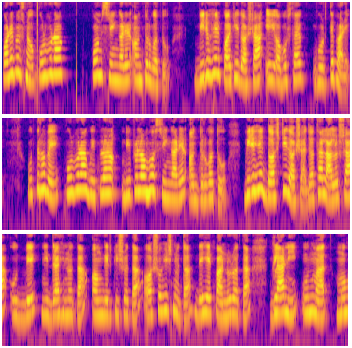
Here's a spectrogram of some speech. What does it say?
পরের প্রশ্ন, পূর্বরাগ কোন শৃঙ্গারের অন্তর্গত? বিরহের কয়টি দশা এই অবস্থায় ঘটতে পারে? উত্তর হবে পূর্বরাগ বিপ্রলম্ব শৃঙ্গারের অন্তর্গত। বিরহের দশটি দশা, যথা লালসা, উদ্বেগ, নিদ্রাহীনতা, অঙ্গের কৃশতা অসহিষ্ণুতা, দেহের পাণ্ডুরতা, গ্লানি, উন্মাদ, মোহ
